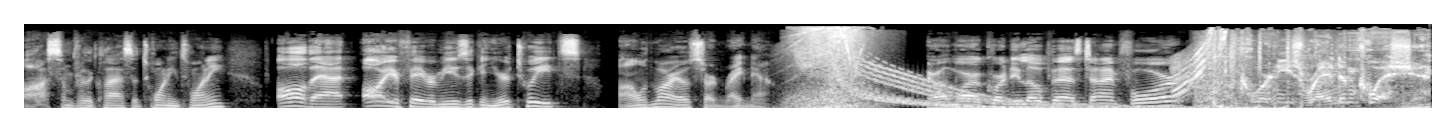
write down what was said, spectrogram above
awesome for the class of 2020. All that, all your favorite music, and your tweets. On with Mario, starting right now. On Mario Courtney Lopez. Time for. Courtney's random question.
